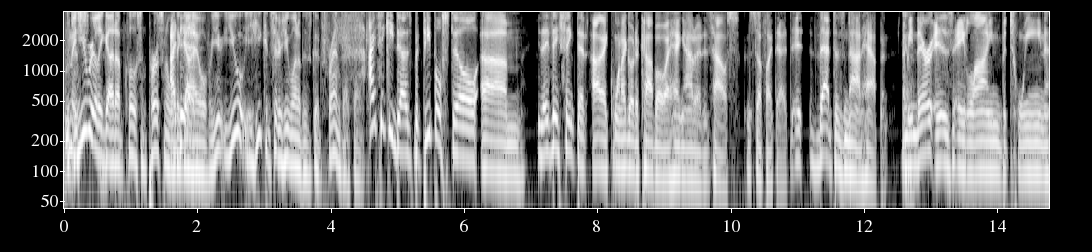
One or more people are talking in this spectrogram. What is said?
I mean, just- you really got up close and personal with I the guy over. You, you, he considers you one of his good friends. I think. I think he does, but people still um, they they think that I, like when I go to Cabo, I hang out at his house and stuff like that. It, that does not happen. I mean, there is a line between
